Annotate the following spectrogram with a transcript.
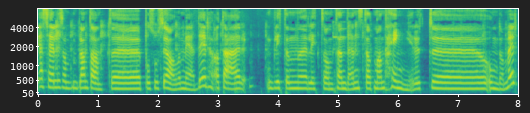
Jeg ser liksom bl.a. Uh, på sosiale medier at det er blitt en litt sånn tendens til at man henger ut uh, ungdommer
